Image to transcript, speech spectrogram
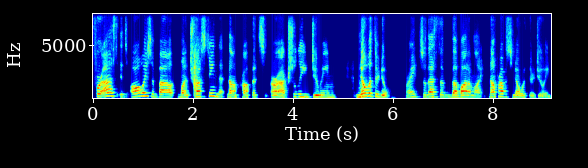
for us, it's always about one trusting that nonprofits are actually doing know what they're doing right? So that's the, the bottom line. Nonprofits know what they're doing.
